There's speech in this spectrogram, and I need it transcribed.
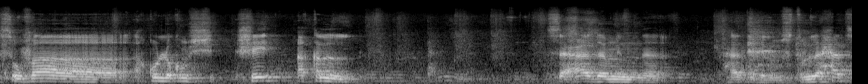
سوف أقول لكم شيء أقل سعادة من آه، هذه المستملحات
